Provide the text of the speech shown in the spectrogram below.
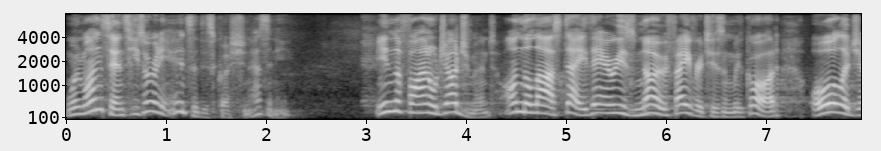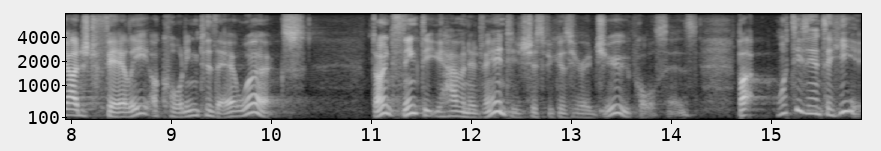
Well, in one sense, he's already answered this question, hasn't he? In the final judgment, on the last day, there is no favoritism with God. All are judged fairly according to their works. Don't think that you have an advantage just because you're a Jew, Paul says. But what's his answer here?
